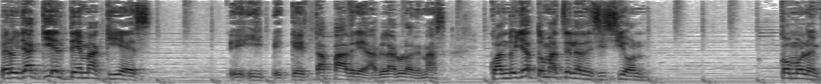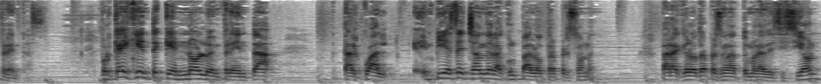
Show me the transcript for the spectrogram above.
pero ya aquí el tema aquí es, y, y- y que está padre hablarlo además, cuando ya tomaste la decisión, ¿cómo lo enfrentas? Porque hay gente que no lo enfrenta tal cual, empieza echando la culpa a la otra persona para que la otra persona tome la decisión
